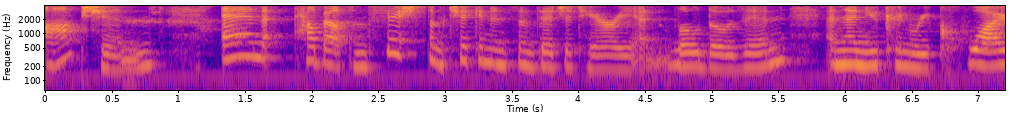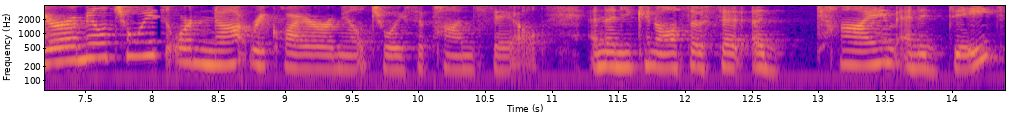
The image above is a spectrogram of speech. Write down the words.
options and how about some fish, some chicken, and some vegetarian? Load those in. And then you can require a meal choice or not require a meal choice upon sale. And then you can also set a time and a date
